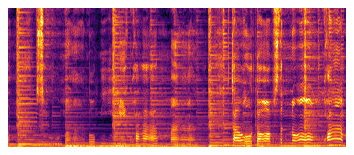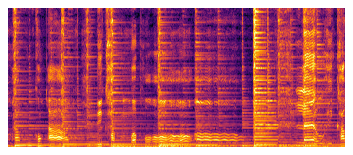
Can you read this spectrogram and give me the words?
าสู่มาบ่มีความหมายเจ้าตอบสนองความหักของอายด้วยคำว่าพอ แล้วให้เขา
